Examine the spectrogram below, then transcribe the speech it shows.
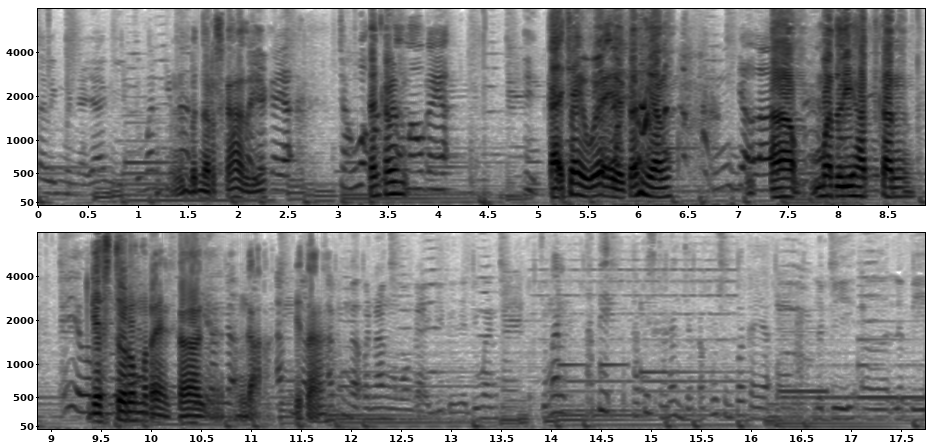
saling menyayangi. Cuman kita Bener sekali. ya, kayak cowok Kan kami- mau kayak Kayak cewek ya kan yang enggak ah, melihatkan Iya, gestur mereka. Iya, Enggak, aku kita nggak- aku nggak pernah ngomong kayak gitu ya cuman cuman tapi tapi sekarang Jack aku sumpah kayak lebih eh, lebih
